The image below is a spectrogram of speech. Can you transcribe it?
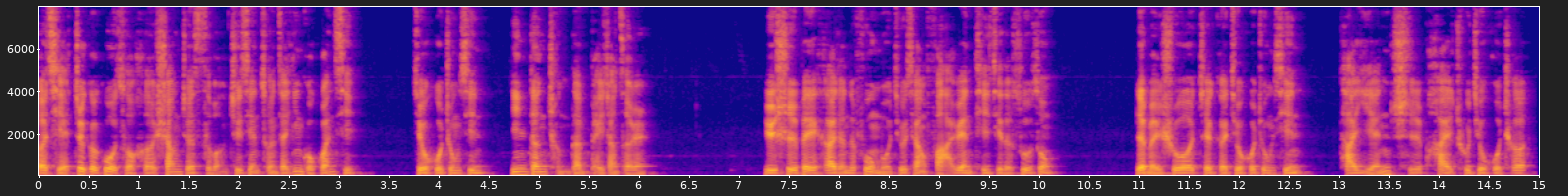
而且这个过错和伤者死亡之间存在因果关系，救护中心应当承担赔偿责任。于是，被害人的父母就向法院提起了诉讼，认为说这个救护中心他延迟派出救护车，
